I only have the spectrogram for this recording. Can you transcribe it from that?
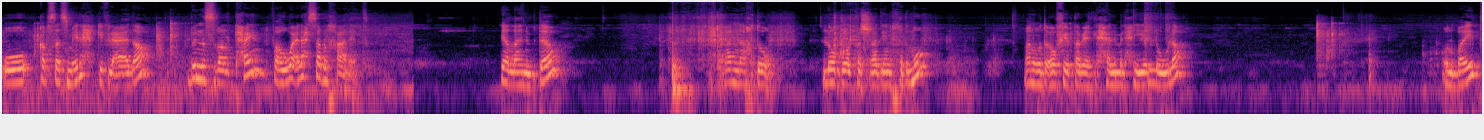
وقبصه ملح كيف العادة. بالنسبة للطحين فهو على حسب الخليط. يلا نبداو. غناخدو لو بول فاش غادي نخدمو. غنوضعو فيه بطبيعة الحال الملحيه الأولى. والبيض.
